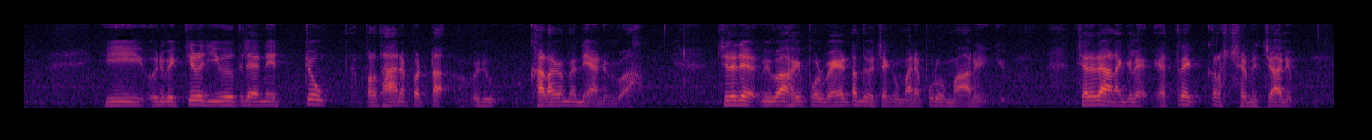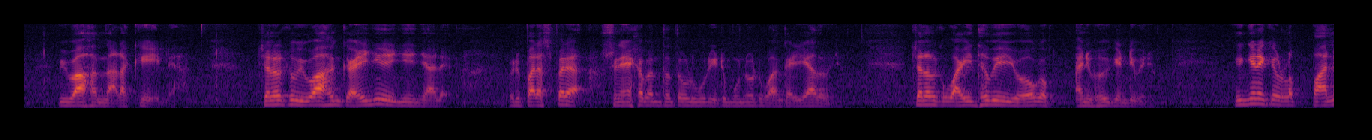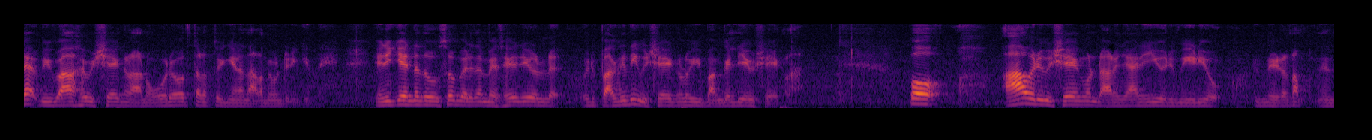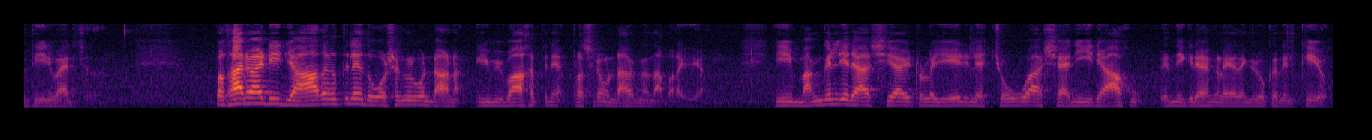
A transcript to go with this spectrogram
ഈ ഒരു വ്യക്തിയുടെ ജീവിതത്തിലെ തന്നെ ഏറ്റവും പ്രധാനപ്പെട്ട ഒരു ഘടകം തന്നെയാണ് വിവാഹം. ചിലർ വിവാഹം ഇപ്പോൾ വേണ്ടെന്ന് വെച്ചെങ്കിൽ മനഃപൂർവം മാറിയിരിക്കും. ചിലരാണെങ്കിൽ എത്രയൊക്കെ ശ്രമിച്ചാലും വിവാഹം നടക്കുകയില്ല. ചിലർക്ക് വിവാഹം കഴിഞ്ഞു കഴിഞ്ഞ് കഴിഞ്ഞാൽ ഒരു പരസ്പര സ്നേഹബന്ധത്തോടു കൂടിയിട്ട് മുന്നോട്ട് പോകാൻ കഴിയാതെ വരും. ചിലർക്ക് വൈധവ്യ യോഗം അനുഭവിക്കേണ്ടി വരും. ഇങ്ങനെയൊക്കെയുള്ള പല വിവാഹ വിഷയങ്ങളാണ് ഓരോരുത്തടത്തും ഇങ്ങനെ നടന്നുകൊണ്ടിരിക്കുന്നത്. എനിക്ക് എന്റെ ദിവസം വരുന്ന മെസ്സേജുകളിൽ ഒരു പകുതി വിഷയങ്ങളും ഈ മംഗല്യ വിഷയങ്ങളാണ്. അപ്പോൾ ആ ഒരു വിഷയം കൊണ്ടാണ് ഞാൻ ഈ ഒരു വീഡിയോ ഇന്ന് ഇടണം എന്ന് തീരുമാനിച്ചത്. പ്രധാനമായിട്ട് ഈ ജാതകത്തിലെ ദോഷങ്ങൾ കൊണ്ടാണ് ഈ വിവാഹത്തിന് പ്രശ്നം ഉണ്ടാകുന്നതെന്നാണ് പറയുക. ഈ മംഗല്യ രാശിയായിട്ടുള്ള ഏഴിലെ ചൊവ്വ ശനി രാഹു എന്നീ ഗ്രഹങ്ങൾ ഏതെങ്കിലുമൊക്കെ നിൽക്കുകയോ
